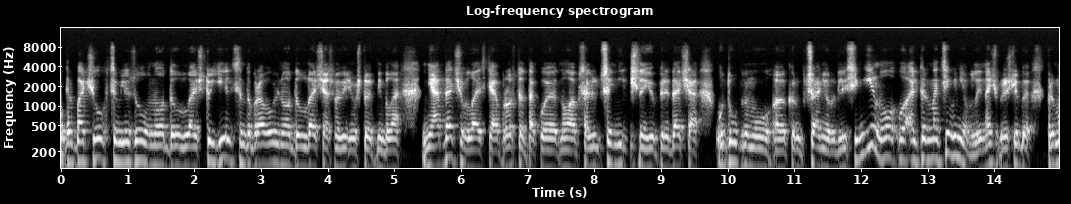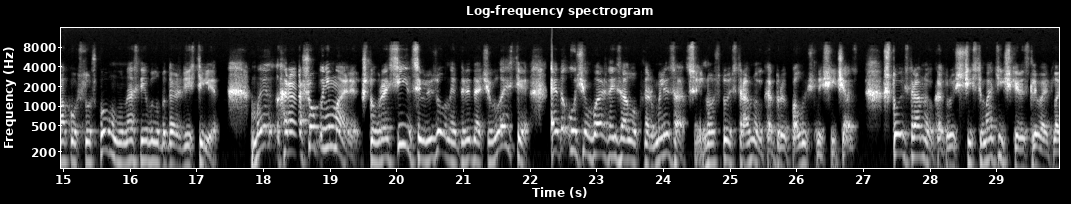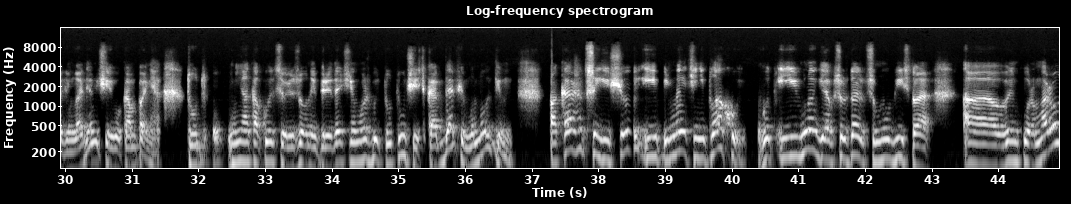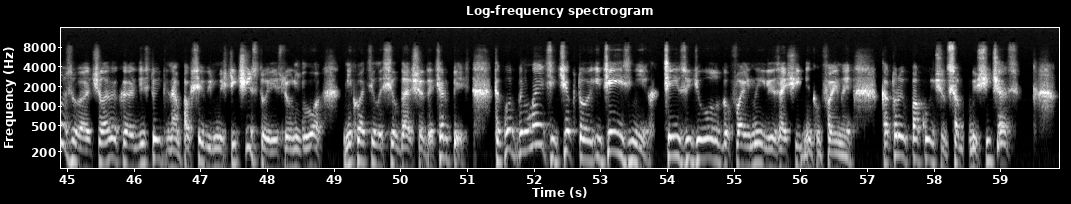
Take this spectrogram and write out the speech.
Горбачев цивилизованно отдал власть, что Ельцин добровольно отдал власть. Сейчас мы видим, что это не была не отдача власти, а просто такое, ну, абсолютно циничная ее передача удобному э, коррупционеру для семьи, но альтернативы не было. Иначе пришли бы Примаков с Лужковым, у нас не было бы даже 10 лет. Мы хорошо понимали, что в России цивилизованная передача власти – это очень важный залог нормализации. Но с той страной, которая получена сейчас, с той страной, которая систематически расливает Владимир Владимирович и его компания, тут ни о какой цивилизованной передаче не может быть. Тут участь Каддафи многим покажется еще и, понимаете, неплохой. Вот и многие обсуждают самоубийство а военкора Морозова, человека действительно, по всей видимости, чистого, если у него не хватило сил дальше это терпеть. Так вот, понимаете, те, кто, и те из них, те из идеологов войны или защитников войны, которые покончат с собой сейчас –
